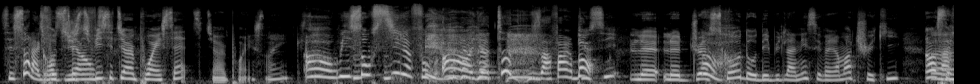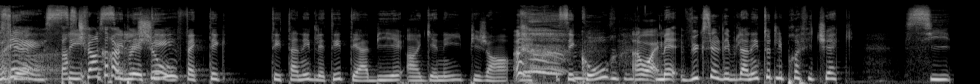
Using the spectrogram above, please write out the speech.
C'est ça la Faut grosse que tu justifies différence. si tu as un point 7, si tu as un point 5. Ah oui, ça aussi, là, faut. Ah, il y a toutes les affaires. Puis Bon, aussi, le, le dress code au début de l'année, c'est vraiment tricky. Ah, c'est Parce vrai. que Parce qu'il fait encore un peu chaud. Fait que t'es, tanné de l'été, t'es habillé en guenille, puis genre, c'est court. ah ouais. Mais vu que c'est le début de l'année, tous les profs, ils checkent si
